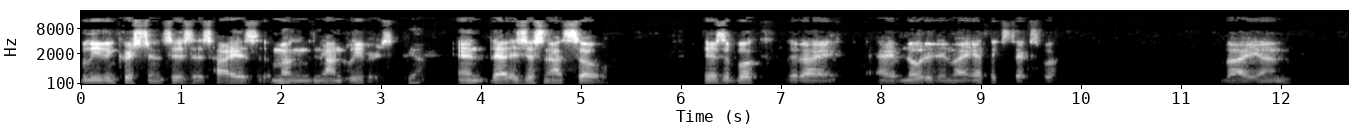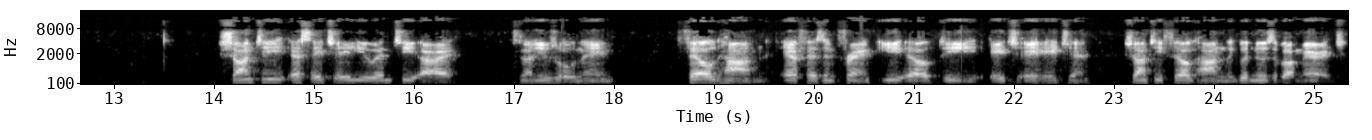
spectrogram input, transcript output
believing Christians is as high as among non-believers. Yeah. And that is just not so. There's a book that I, I have noted in my ethics textbook by um, Shaunti, S H A U N T I, it's an unusual name, Feldhahn, F as in Frank, E L D H A H N, Shaunti Feldhahn, The Good News About Marriage.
